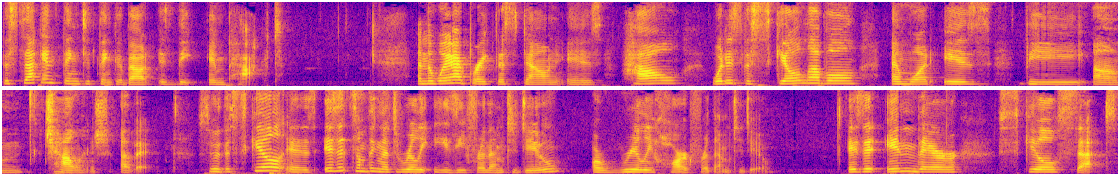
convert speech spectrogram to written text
The second thing to think about is the impact. And the way I break this down is how, what is the skill level and what is the um, challenge of it. So the skill is, is it something that's really easy for them to do or really hard for them to do? Is it in their skill set?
